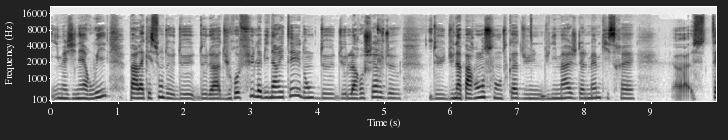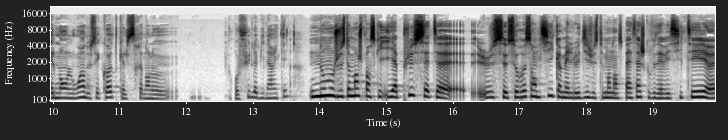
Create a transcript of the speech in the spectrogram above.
imaginaire, oui, par la question du refus de la binarité, donc de, la recherche d'une apparence ou en tout cas d'une image d'elle-même qui serait tellement loin de ces codes qu'elle serait dans le refus de la binarité? Non, justement, je pense qu'il y a plus cette, euh, ce, ressenti, comme elle le dit justement dans ce passage que vous avez cité. Euh,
